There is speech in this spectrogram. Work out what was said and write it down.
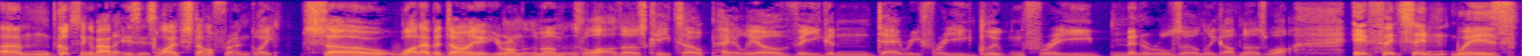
Um, good thing about it is it's lifestyle friendly. So whatever diet you're on at the moment, there's a lot of those keto, paleo, vegan, dairy free, gluten free, minerals only, God knows what. It fits in with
